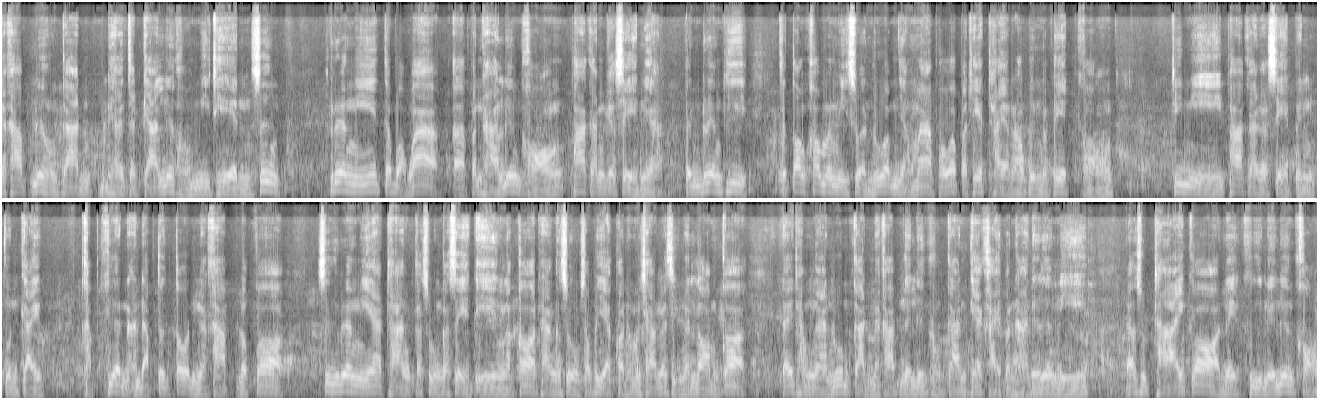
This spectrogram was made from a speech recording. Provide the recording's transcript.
นะครับเรื่องของการบริหารจัดการเรื่องของมีเทน ซึ่งเรื่องนี้จะบอกว่าปัญหาเรื่องของภาคการเกษตรเนี่ยเป็นเรื่องที่จะต้องเข้ามามีส่วนร่วมอย่างมาก เพราะว่าประเทศไทยเราเป็นประเภทของ ที่มีภาคการเกษตรเป็นกลไกขับเคลื่อนอันดับต้นๆนะครับ แล้วก็ซึ่งเรื่องนี้ทางกระทรวงเกษตรเอง แล้วก็ทางกระทรวงทรัพยากรธรรมชาติและสิ่งแวดล้อมก็ได้ทำงานร่วมกันนะครับในเรื่องของการแก้ไขปัญหาในเรื่องนี้ แล้วสุดท้ายก็ในคือในเรื่องของ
